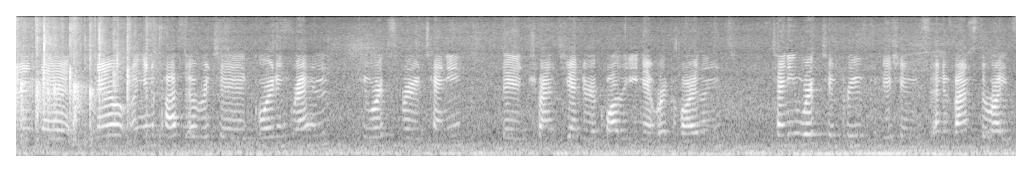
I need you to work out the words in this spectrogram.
And uh, now I'm going to pass over to Gordon Grehan, who works for TENI, the Transgender Equality Network of Ireland. TENI works to improve conditions and advance the rights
